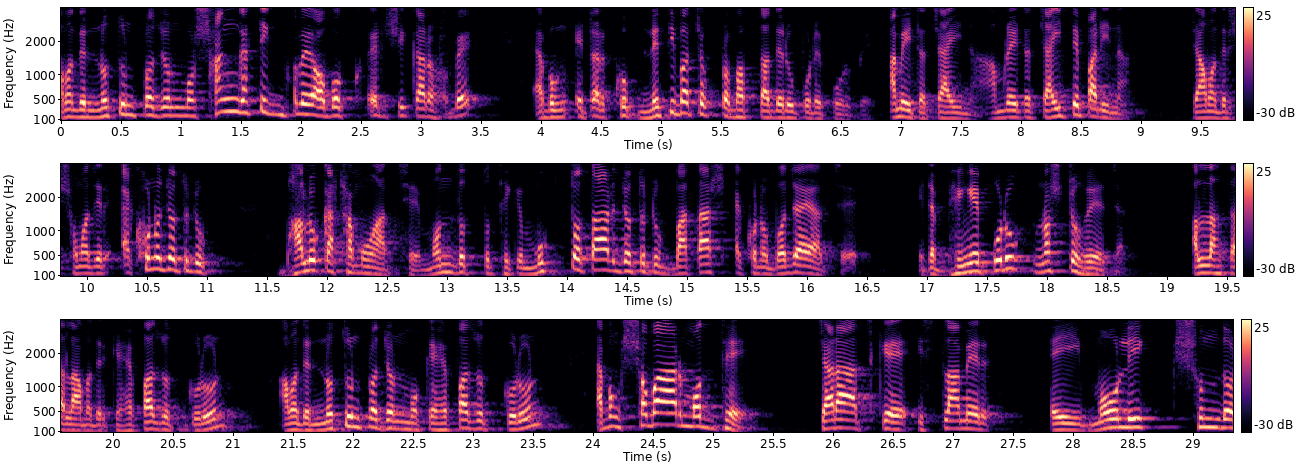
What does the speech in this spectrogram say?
আমাদের নতুন প্রজন্ম সাংঘাতিকভাবে অবক্ষয়ের শিকার হবে এবং এটার খুব নেতিবাচক প্রভাব তাদের উপরে পড়বে। আমি এটা চাই না। আমরা এটা চাইতে পারি না যে আমাদের সমাজের এখনও যতটুক ভালো কাঠামো আছে, মন্দত্ব থেকে মুক্ততার যতটুক বাতাস এখনও বজায় আছে, এটা ভেঙে পড়ুক, নষ্ট হয়ে যাক। আল্লাহ তালা আমাদেরকে হেফাজত করুন, আমাদের নতুন প্রজন্মকে হেফাজত করুন এবং সবার মধ্যে যারা আজকে ইসলামের এই মৌলিক সুন্দর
